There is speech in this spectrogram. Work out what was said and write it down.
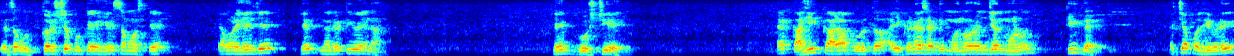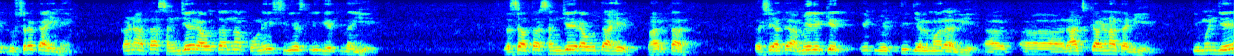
त्याचा उत्कर्ष कुठे आहे हे समजते. त्यामुळे हे जे हे नरेटिव्ह आहे ना हे गोष्टी आहेत. त्या काही काळापुरतं ऐकण्यासाठी मनोरंजन म्हणून ठीक आहे. त्याच्या पलीकडे दुसरं काही नाही. कारण आता संजय राऊतांना कोणी सिरियसली घेत नाही आहे जसं आता संजय राऊत आहेत भारतात तसे आता अमेरिकेत एक व्यक्ती जन्माला आली आहे राजकारणात आली आहे. ती म्हणजे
